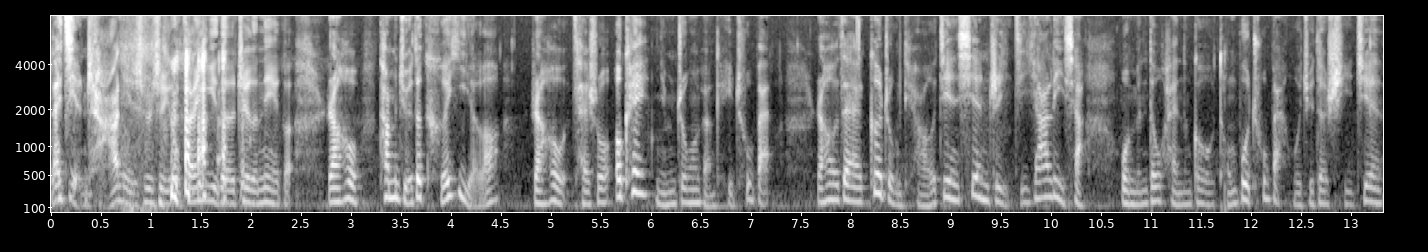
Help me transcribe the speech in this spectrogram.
来检查你是不是有翻译的这个那个，然后他们觉得可以了，然后才说 OK，你们中文版可以出版。然后在各种条件限制以及压力下，我们都还能够同步出版，我觉得是一件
